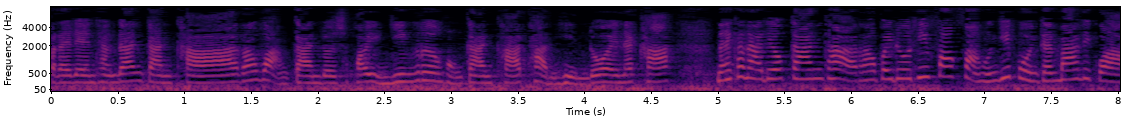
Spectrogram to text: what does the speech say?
ประเด็นทางด้านการค้า ระหว่างกันโดยเฉพาะอย่างยิ่งเรื่องของการค้าถ่านหินด้วยนะคะ ในขณะเดียวกันค่ะ เราไปดูที่ฝากฝั่งของญี่ปุ่นกันบ้างดีกว่า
